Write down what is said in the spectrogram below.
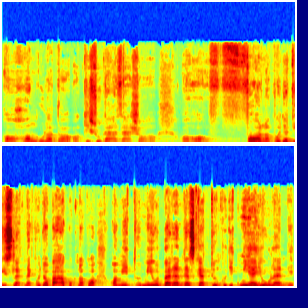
a hangulata, a kisugázása, a, a, a falnak, vagy a díszletnek, vagy a báboknak, a, amit mi ott berendezkedtünk, hogy itt milyen jó lenni.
